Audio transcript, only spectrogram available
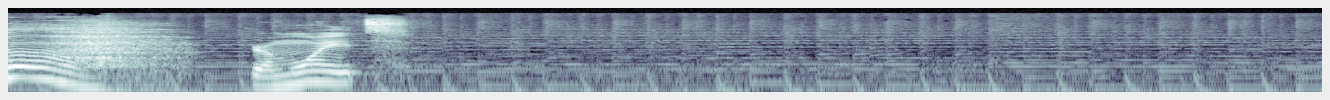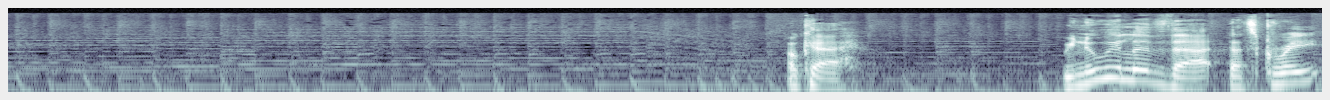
Kyurem White. Okay. We knew we lived that. That's great.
